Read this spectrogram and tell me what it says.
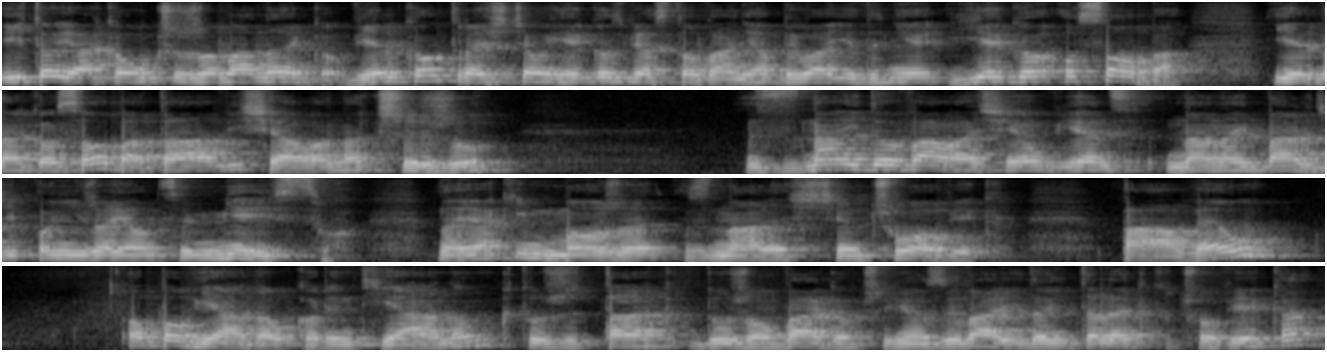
I to jako ukrzyżowanego. Wielką treścią Jego zwiastowania była jedynie Jego osoba. Jednak osoba ta wisiała na krzyżu, znajdowała się więc na najbardziej poniżającym miejscu – na jakim może znaleźć się człowiek. Paweł opowiadał Koryntianom, którzy tak dużą wagę przywiązywali do intelektu człowieka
